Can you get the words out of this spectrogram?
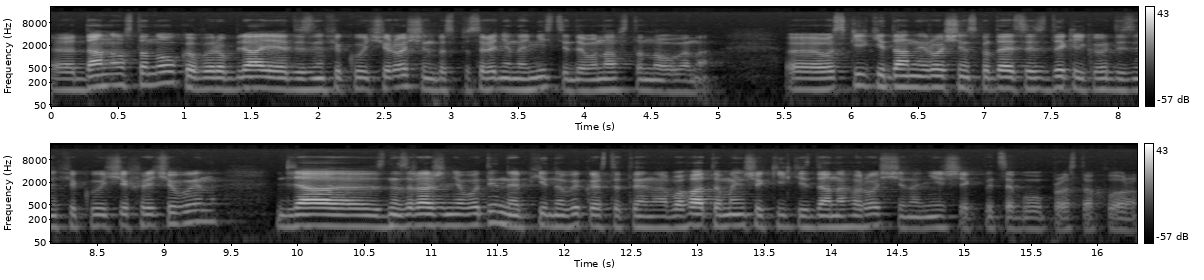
Е, Дана установка виробляє дезінфікуючий розчин безпосередньо на місці, де вона встановлена. Е, Оскільки даний розчин складається з декількох дезінфікуючих речовин, для знезараження води необхідно використати набагато меншу кількість даного розчину, ніж якби це був просто хлор.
